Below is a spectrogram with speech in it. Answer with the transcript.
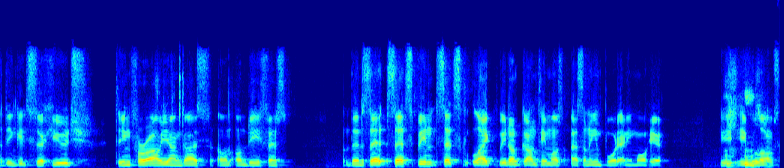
I think it's a huge thing for our young guys on, on defense. And then Seth, Seth's been Seth's like we don't count him as, as an import anymore here. He, he belongs.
